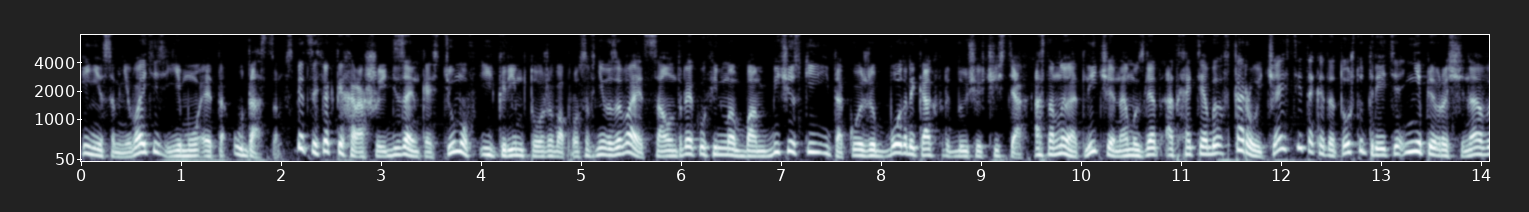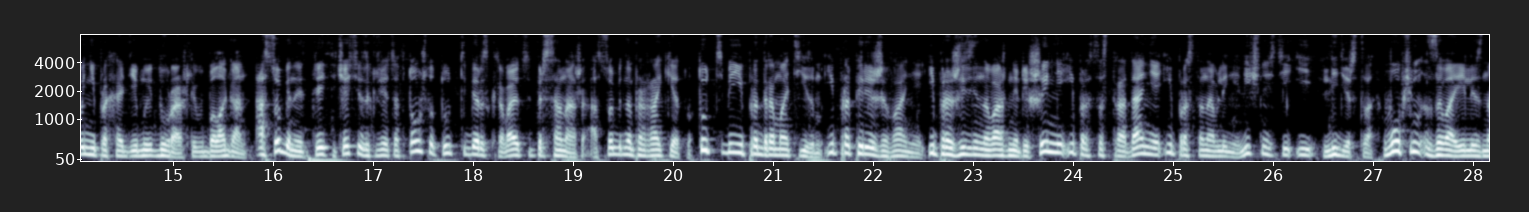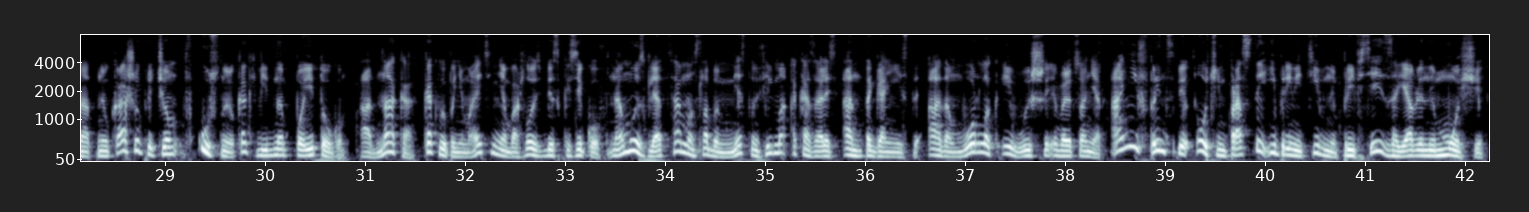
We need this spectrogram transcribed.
и не сомневайтесь, ему это удастся. Спецэффекты хороши, дизайн костюмов и грим тоже вопросов не вызывает. Саундтрек у фильма бомбический и такой же бодрый, как в предыдущих частях. Основное отличие, на мой взгляд, от хотя бы второй части, так это то, что третья не превращена в непроходимый дурашливый балаган. Особенность третьей части заключается в том, что тут тебе раскрываются персонажи, особенно про ракету. Тут тебе и про драматизм, и про переживания, и про жизненно важные решения, и про сострадание, и про становление личности, и лидерство. В общем, заварили знатную кашу, причем вкусную, как видно по итогу. Однако, как вы понимаете, не обошлось без косяков. На мой взгляд, самым слабым местом фильма оказались антагонисты Адам Уорлок и Высший Эволюционер. Они, в принципе, очень просты и примитивны при всей заявленной мощи.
